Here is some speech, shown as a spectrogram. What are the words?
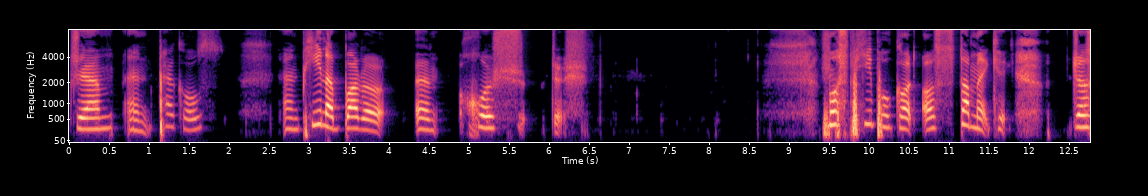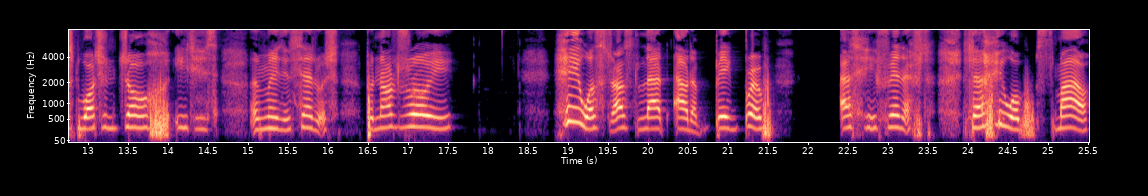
jam and pickles and peanut butter and horseradish. Most people got a stomachache just watching Joe eat his amazing sandwich, but not Joey. He was just let out a big burp as he finished. Then he would smile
